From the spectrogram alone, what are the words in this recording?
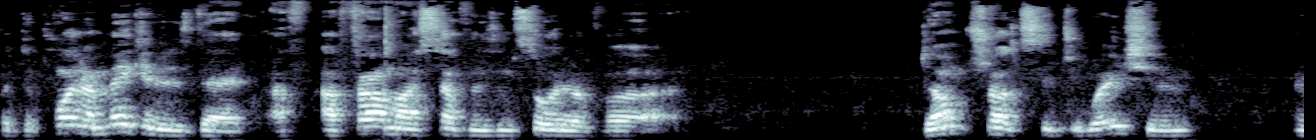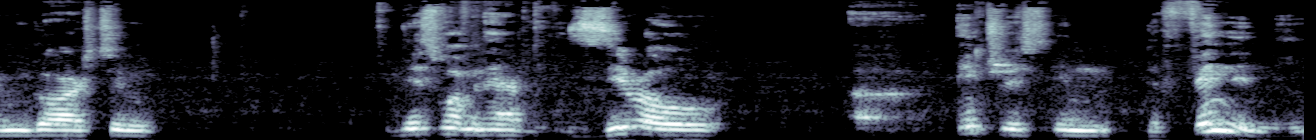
But the point I'm making is that I, I found myself in some sort of uh, dump truck situation in regards to this woman have zero interest in defending me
